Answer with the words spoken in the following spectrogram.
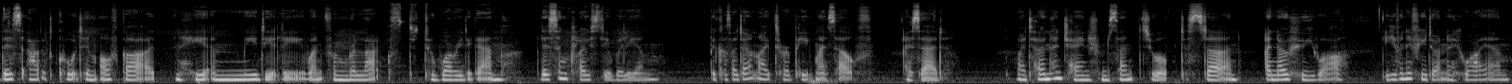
This act caught him off guard, and he immediately went from relaxed to worried again. Listen closely, William, because I don't like to repeat myself, I said. My tone had changed from sensual to stern. I know who you are, even if you don't know who I am.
